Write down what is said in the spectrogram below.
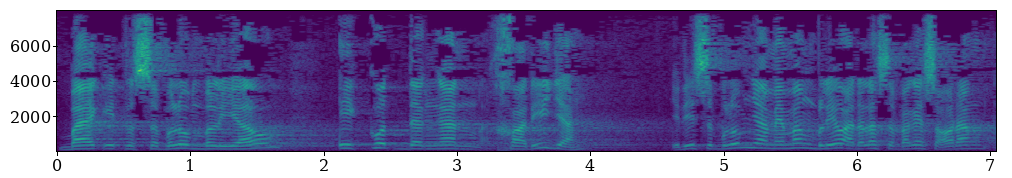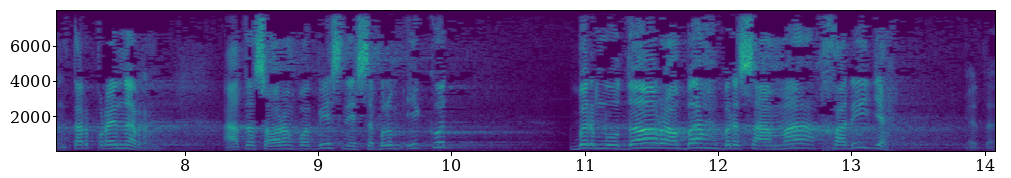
Baik itu sebelum beliau ikut dengan Khadijah. Jadi sebelumnya memang beliau adalah sebagai seorang entrepreneur atau seorang pebisnis sebelum ikut bermudarabah bersama Khadijah. Gitu.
